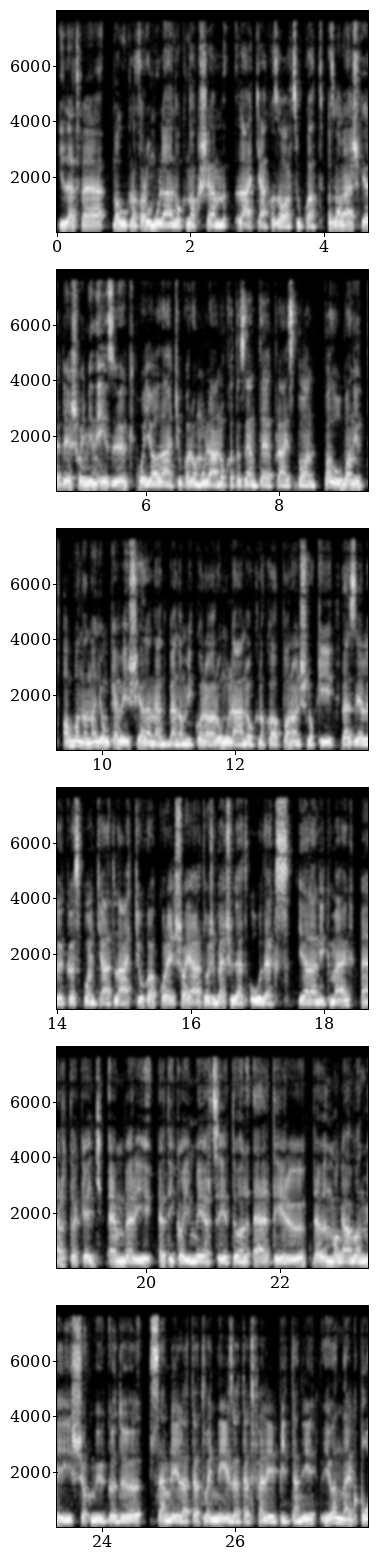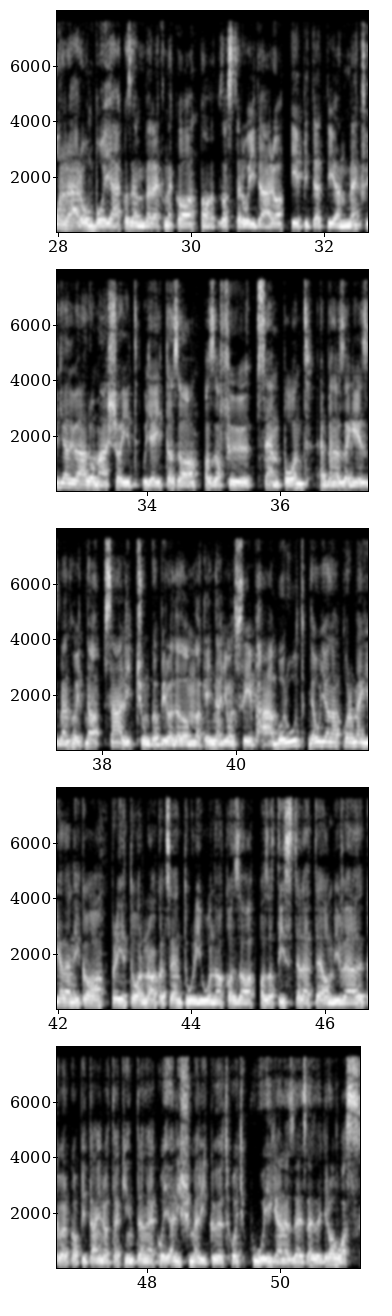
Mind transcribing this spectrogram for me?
illetve maguknak a Romulánoknak sem látják az arcukat. Az már más kérdés, hogy mi nézők hogyan látjuk a Romulánokat az Enterprise-ban. Valóban itt abban a nagyon kevés jelenetben, amikor a Romulánoknak a parancsnoki vezérlőközpont központját látjuk, akkor egy sajátos becsületkódex jelenik meg. Mertek egy emberi etikai mércétől eltérő, de önmagában mégiscsak működő szemléletet vagy nézetet felépíteni. Jönnek, porrá rombolják az embereknek a, az aszteroidára épített ilyen megfigyelő állomásait. Ugye itt az a, az a fő szempont ebben az egészben, hogy na, szállítsunk a birodalomnak egy nagyon szép háborút, de ugyanakkor megjelenik a Prétornak, a Centurion Frodo-nak az a, az a tisztelete, amivel körkapitányra tekintenek, hogy elismerik őt, hogy hú, igen, ez, ez, ez egy ravasz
